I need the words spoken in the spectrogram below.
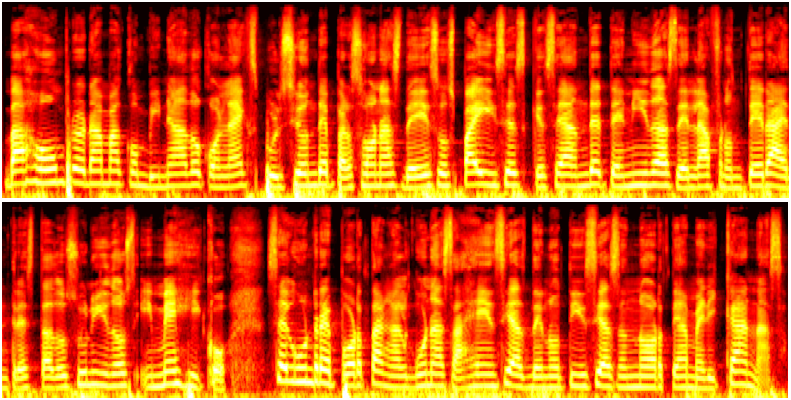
bajo un programa combinado con la expulsión de personas de esos países que sean detenidas en la frontera entre Estados Unidos y México, según reportan algunas agencias de noticias norteamericanas.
